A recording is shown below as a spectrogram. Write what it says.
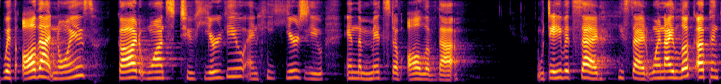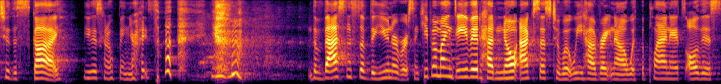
With all that noise, God wants to hear you, and He hears you in the midst of all of that. David said, He said, When I look up into the sky, you guys can open your eyes. the vastness of the universe. And keep in mind, David had no access to what we have right now with the planets, all this,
